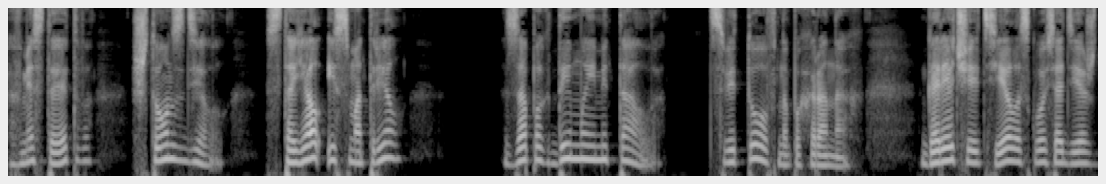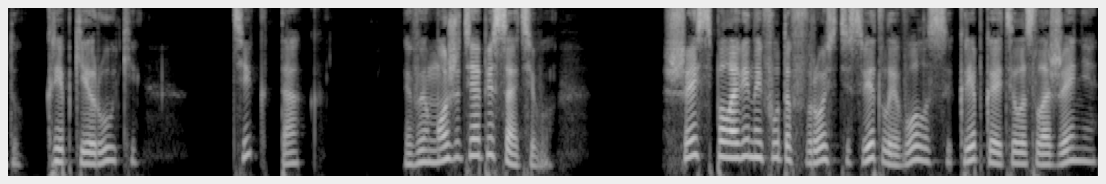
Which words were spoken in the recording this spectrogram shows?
Вместо этого что он сделал? Стоял и смотрел? Запах дыма и металла, цветов на похоронах, горячее тело сквозь одежду, крепкие руки. Тик-так, вы можете описать его?» Шесть с половиной футов в росте, светлые волосы, крепкое телосложение.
